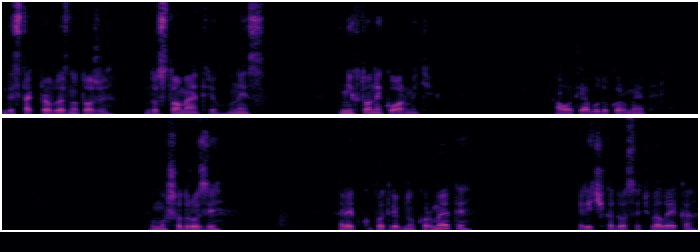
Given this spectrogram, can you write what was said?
десь так приблизно теж до 100 метрів вниз. І ніхто не кормить. А от я буду кормити. Тому що, друзі, рибку потрібно кормити. Річка досить велика.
